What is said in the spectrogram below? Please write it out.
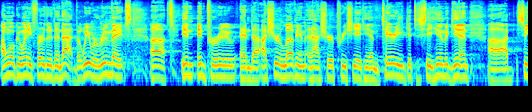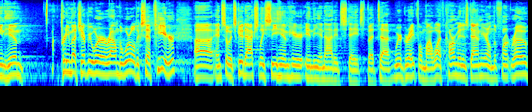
I won't go any further than that. But we were roommates uh, in, in Peru, and uh, I sure love him and I sure appreciate him. Terry, get to see him again. Uh, I've seen him pretty much everywhere around the world except here. Uh, and so it's good to actually see him here in the United States. But uh, we're grateful. My wife Carmen is down here on the front row.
